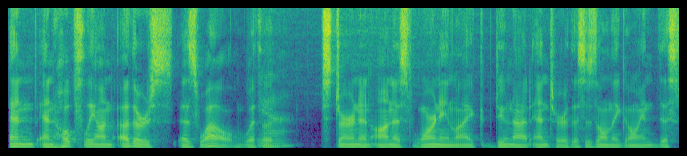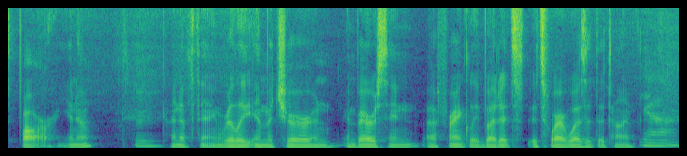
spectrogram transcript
And and hopefully on others as well, with Yeah. a stern and honest warning, like, do not enter. This is only going this far. You know Hmm. kind of thing. Really immature and embarrassing, uh, frankly, but it's it's where I was at the time. Yeah.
